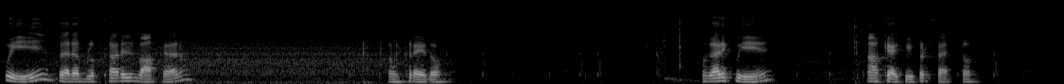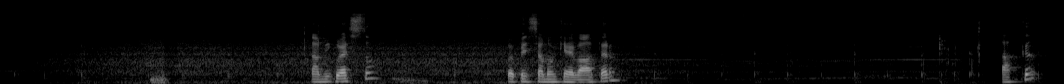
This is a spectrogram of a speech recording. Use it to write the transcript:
Qui? Per bloccare il water? Non credo. Magari qui? Ah, ok, qui, perfetto. Dammi questo. Poi pensiamo anche ai water. Tac.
